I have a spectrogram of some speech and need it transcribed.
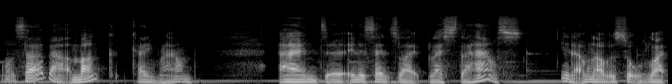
What's that about? A monk came round and, uh, in a sense, like bless the house. You know, and I was sort of like,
